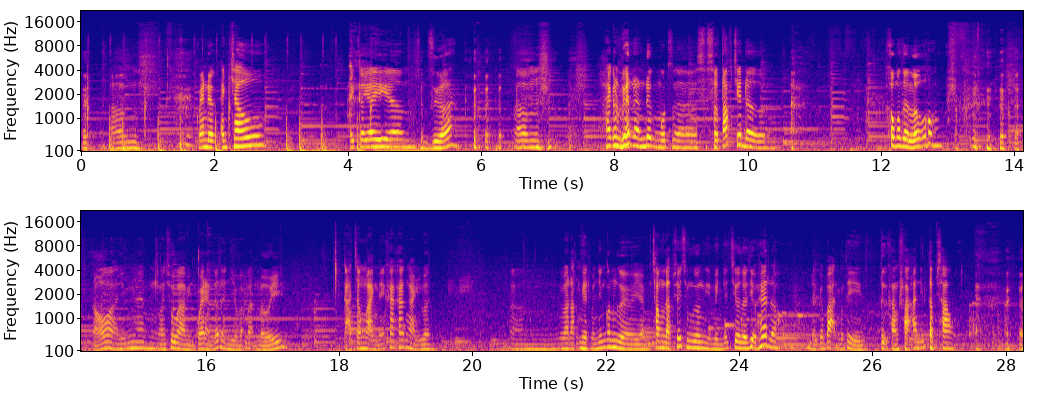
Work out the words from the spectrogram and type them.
Um, quen được anh Châu aka um, dứa. Um, hai con biết là được một uh, startup chết đời. Không bao giờ lỗ. Đó là những nói chung là mình quen được rất là nhiều các bạn mới. Cả trong ngành lẫn khác khác ngành luôn. Và đặc biệt là những con người trong dạp xiếc trung ương thì mình đã chưa giới thiệu hết đâu để các bạn có thể tự khám phá những tập sau.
